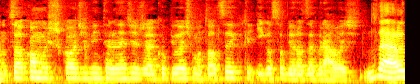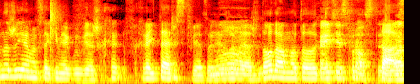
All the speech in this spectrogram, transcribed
no. Co komuś szkodzi w internecie, że kupiłeś motocykl i go sobie rozebrałeś? No tak, ale no żyjemy w takim jakby, wiesz, he, w hejterstwie, co nie? No. Że wiesz, dodam, no to Hejt jest prosty. Tak,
